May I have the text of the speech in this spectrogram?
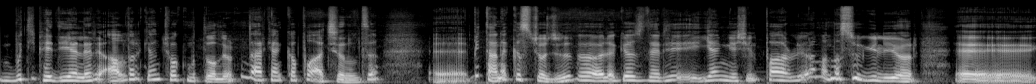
bu tip hediyeleri alırken çok mutlu oluyordum. Derken kapı açıldı. Ee, bir tane kız çocuğu böyle gözleri yemyeşil parlıyor ama nasıl gülüyor. Ee,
